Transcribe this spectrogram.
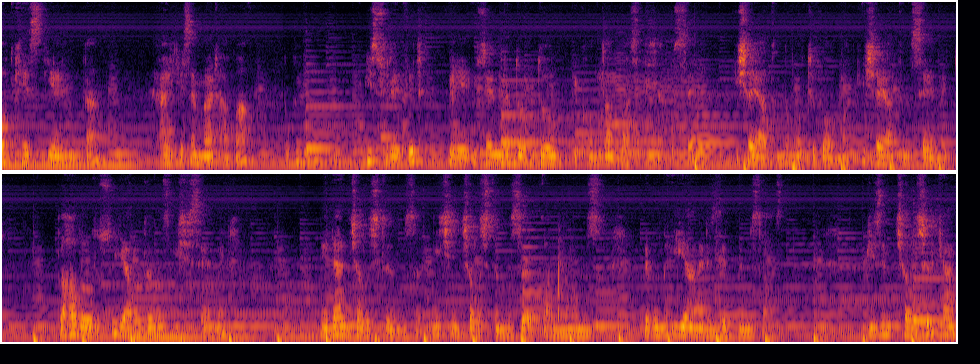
podcast yayınından herkese merhaba. Bugün bir süredir e, üzerinde durduğum bir konudan bahsedeceğim size. İş hayatında motive olmak, iş hayatını sevmek, daha doğrusu yaptığımız işi sevmek, neden çalıştığımızı, niçin çalıştığımızı anlamamız ve bunu iyi analiz etmemiz lazım. Bizim çalışırken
